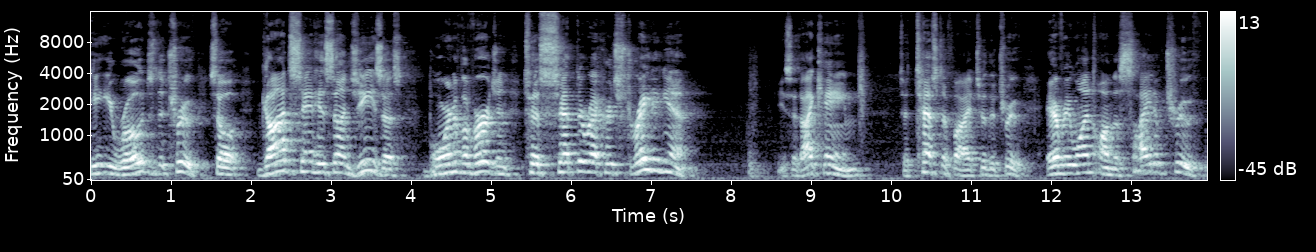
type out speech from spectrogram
He erodes the truth. So God sent His Son Jesus, born of a virgin, to set the record straight again. He said, "I came." To testify to the truth. Everyone on the side of truth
